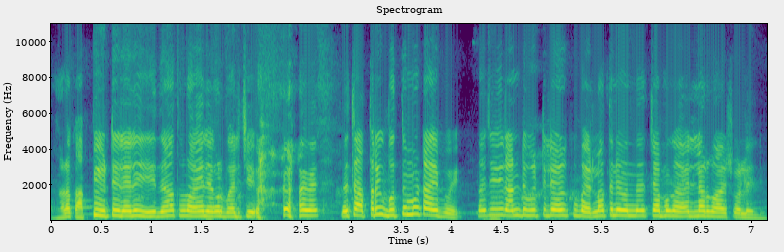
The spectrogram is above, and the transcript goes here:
ഞങ്ങളെ കപ്പി ഇട്ടില്ലെങ്കിൽ ഇതിനകത്തൂടെ ആയാലും ഞങ്ങൾ വലിച്ചു എന്നുവെച്ചാൽ അത്രയും ബുദ്ധിമുട്ടായി പോയി. എന്നുവെച്ചാൽ ഈ രണ്ട് വീട്ടിലേക്ക് വെള്ളത്തിന് വന്ന് വെച്ചാൽ നമുക്ക് എല്ലാവർക്കും പോയില്ലേ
